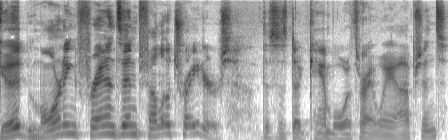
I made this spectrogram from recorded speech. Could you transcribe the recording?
Good morning, friends and fellow traders. This is Doug Campbell with Right Way Options,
